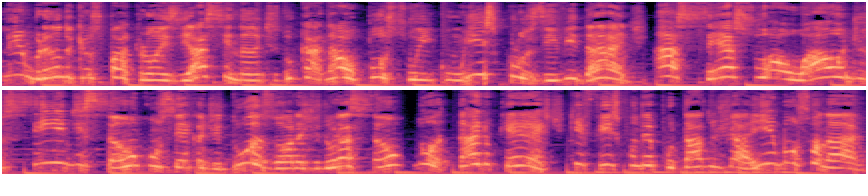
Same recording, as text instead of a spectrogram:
Lembrando que os patrões e assinantes do canal possuem com exclusividade acesso ao áudio sem edição com cerca de duas horas de duração do Otário Cast que fiz com o deputado Jair Bolsonaro.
